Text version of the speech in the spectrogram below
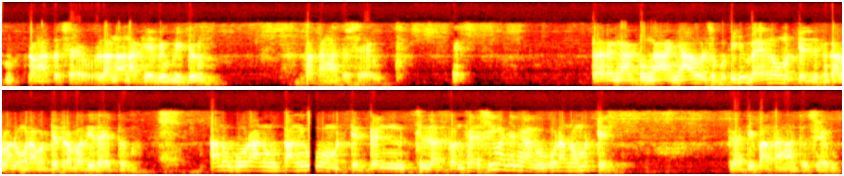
Rong atau sewu. Lah nak nake ping patang atau sewu. Bareng aku nggak nyaur, ini bayang nong medit, karena nong medit rapati itu. Kan ukuran utang itu wong medit, ben jelas konversi macam nggak ukuran nong medit. Berarti patang atau sewu.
